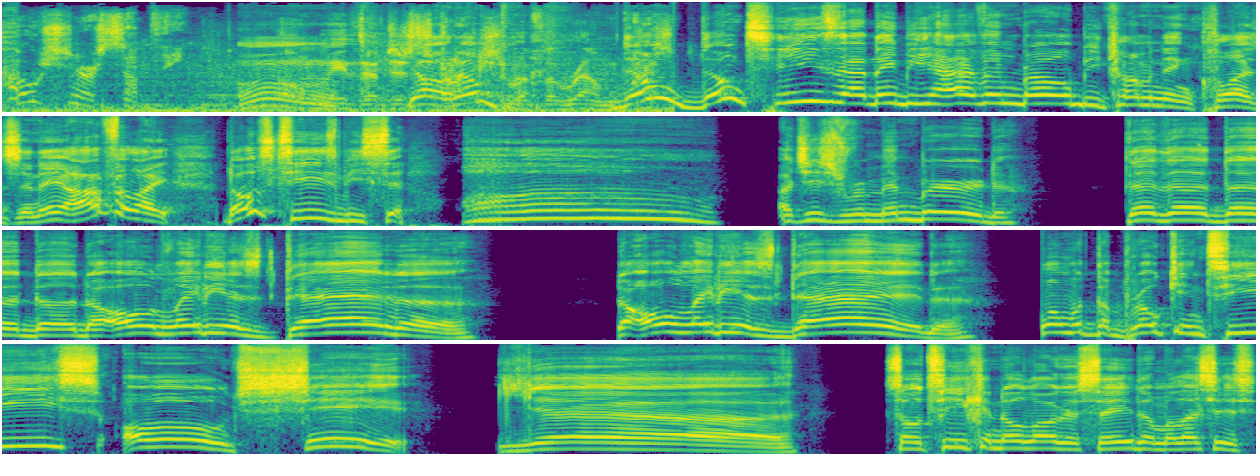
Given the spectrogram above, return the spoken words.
Potion or something. Only mm. the Yo, destruction them, of the realm. them, them teas that they be having, bro, be coming in clutch, and they, I feel like those teas be. Si- oh, I just remembered, the the the the the old lady is dead. The old lady is dead. One with the broken teeth. Oh shit. Yeah. So T can no longer save them unless it's.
